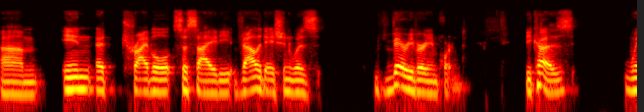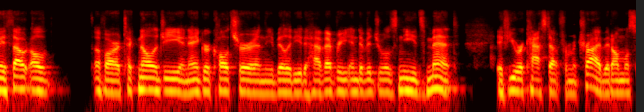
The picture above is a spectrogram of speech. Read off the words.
Um, in a tribal society validation was very very important because without all of our technology and agriculture and the ability to have every individual's needs met, if you were cast out from a tribe, it almost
